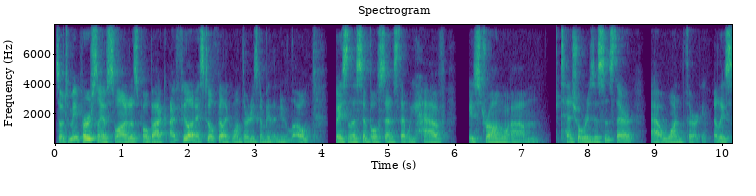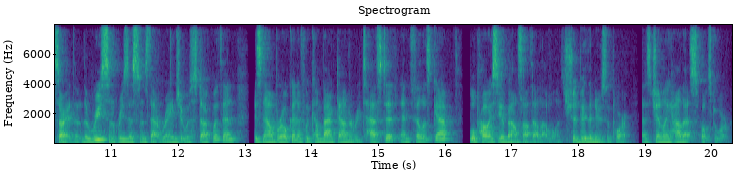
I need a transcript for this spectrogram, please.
So to me personally, if Solana does pull back, I feel I still feel like 130 is going to be the new low, based on the simple sense that we have a strong um, potential resistance there at 130. At least, sorry, the, the recent resistance, that range it was stuck within, is now broken. If we come back down to retest it and fill this gap, we'll probably see a bounce off that level. It should be the new support. That's generally how that's supposed to work.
